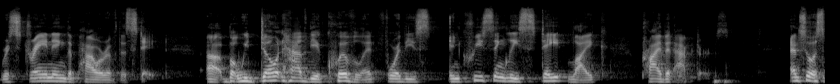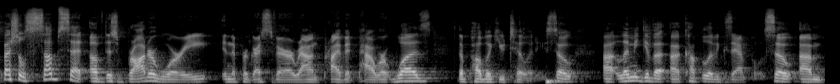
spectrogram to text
restraining the power of the state. Uh, but we don't have the equivalent for these increasingly state-like private actors. And so, a special subset of this broader worry in the progressive era around private power was the public utility. So, uh, let me give a, a, couple of examples. So, um,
